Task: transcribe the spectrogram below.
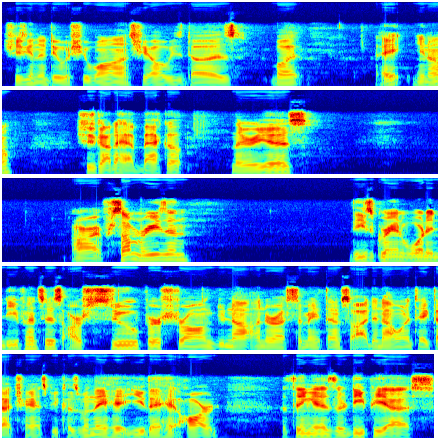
She's going to do what she wants. She always does. But, hey, you know, she's got to have backup. There he is. Alright, for some reason, these Grand Warden defenses are super strong. Do not underestimate them. So I did not want to take that chance because when they hit you, they hit hard. The thing is, their DPS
